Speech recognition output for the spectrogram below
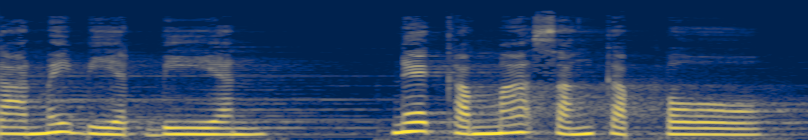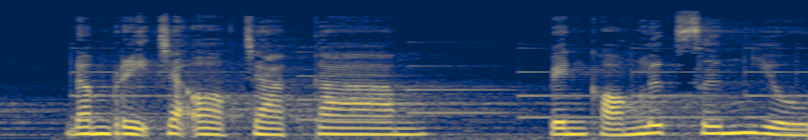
การไม่เบียดเบียน เนคขมมะสังกับโปดำริจะออกจากกาม เป็นของลึกซึ้งอยู่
